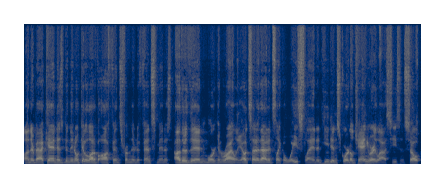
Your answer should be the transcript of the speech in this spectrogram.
on their back end has been they don't get a lot of offense from their defensemen other than Morgan Rielly. Outside of that, it's like a wasteland, and he didn't score till January last season. So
